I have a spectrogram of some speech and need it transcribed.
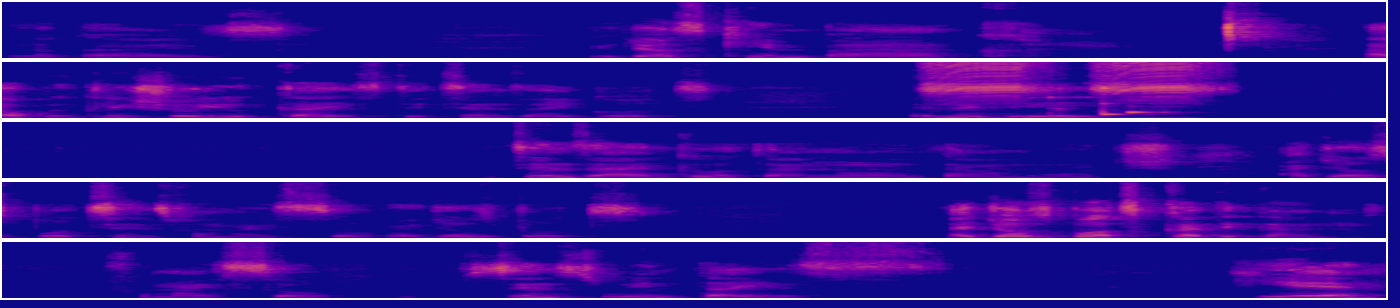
Hello guys. We just came back. I'll quickly show you guys the things i got. Anyway things i got are not that much. I just bought things for myself. I just bought i just bought cardigan for myself. Since winter is here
